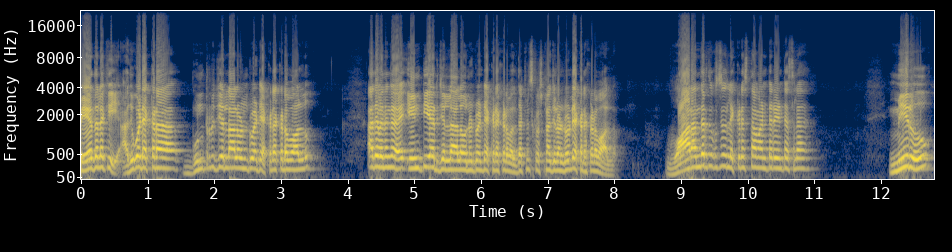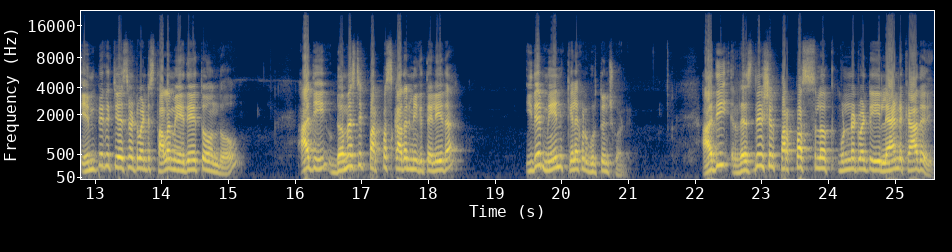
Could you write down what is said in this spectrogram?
పేదలకి అది కూడా ఎక్కడ? గుంటూరు జిల్లాలో ఉన్నటువంటి ఎక్కడెక్కడ వాళ్ళు? అదేవిధంగా ఎన్టీఆర్ జిల్లాలో ఉన్నటువంటి ఎక్కడెక్కడ వాళ్ళు? దట్ మీన్స్ కృష్ణా జిల్లా ఉన్నటువంటి ఎక్కడెక్కడ వాళ్ళు? వారందరితో అసలు ఎక్కడిస్తామంటారు ఏంటి అసలు? మీరు ఎంపిక చేసినటువంటి స్థలం ఏదైతే ఉందో అది డొమెస్టిక్ పర్పస్ కాదని మీకు తెలియదా? ఇదే మెయిన్ కీలకుడు గుర్తుంచుకోండి. అది రెసిడెన్షియల్ పర్పస్లో ఉన్నటువంటి ల్యాండ్ కాదు అది.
